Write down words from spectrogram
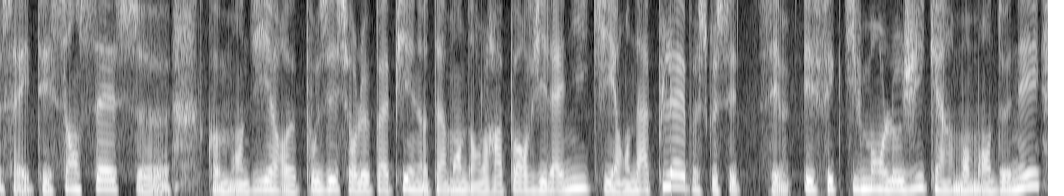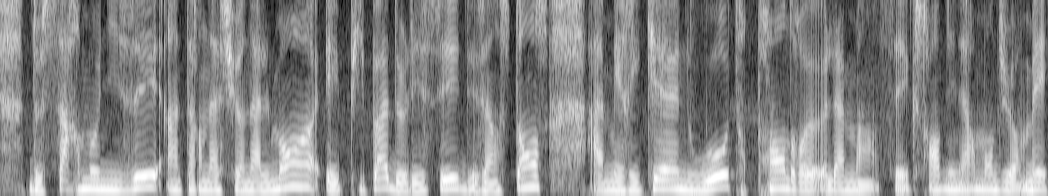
ça a été sans cesse, comment dire, posé sur le papier, notamment dans le rapport Villani qui en appelait, parce que c'est effectivement logique à un moment donné de s'harmoniser internationalement et puis pas de laisser des instances américaines ou autres prendre la main. C'est extraordinairement dur. Mais,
